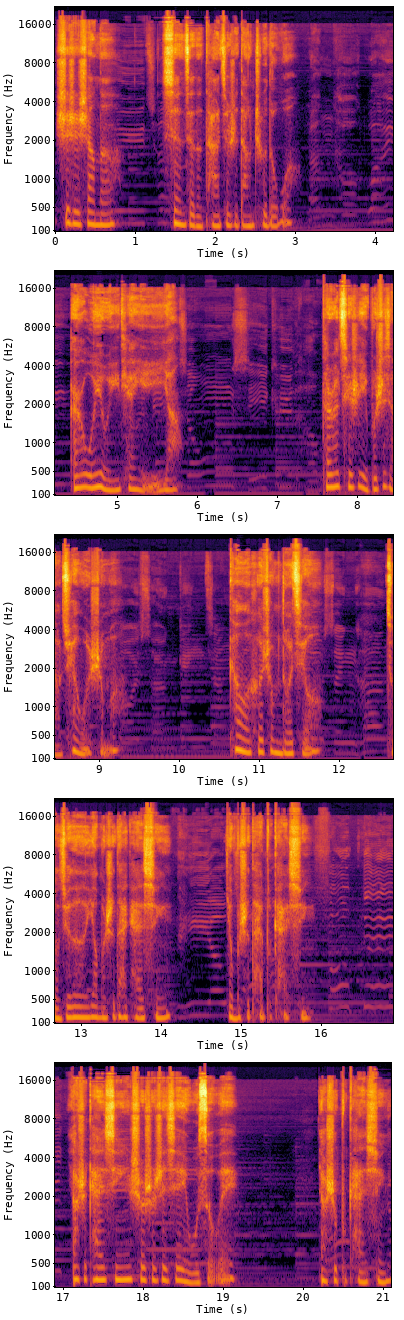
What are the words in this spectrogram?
事实上呢，现在的他就是当初的我，而我有一天也一样。他说：“其实也不是想劝我什么，看我喝这么多酒，总觉得要么是太开心，要么是太不开心。要是开心，说说这些也无所谓；要是不开心，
